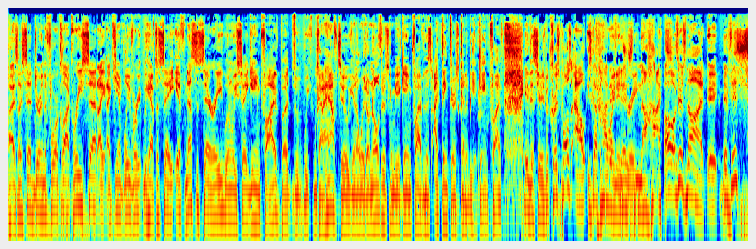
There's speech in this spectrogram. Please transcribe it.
Uh, as I said during the four o'clock reset, I, I can't believe we we have to say if necessary when we say game five, but we, we kind of have to. You know, we don't know if there's going to be a game five in this. I think there's going to be a game five in this series, but Chris Paul's out. He's got the groin if injury. not. Oh, if there's not, it, If this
